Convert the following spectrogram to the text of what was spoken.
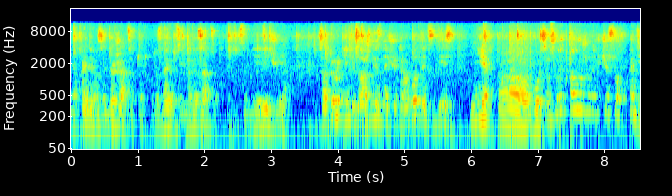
необходимо задержаться, тот, кто сдает сигнализацию, Сергей Ильич и я, Сотрудники должны, значит, работать здесь не э, 8 своих положенных часов, а 10.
